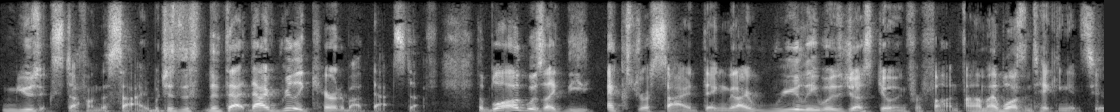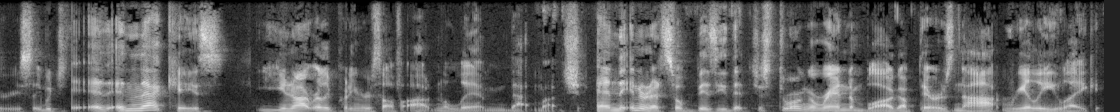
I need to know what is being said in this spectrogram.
music stuff on the side, which is this, that, that I really cared about that stuff. The blog was like the extra side thing that I really was just doing for fun. Um, I wasn't taking it seriously, which in that case, you're not really putting yourself out on a limb that much. And the internet's so busy that just throwing a random blog up there is not really like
